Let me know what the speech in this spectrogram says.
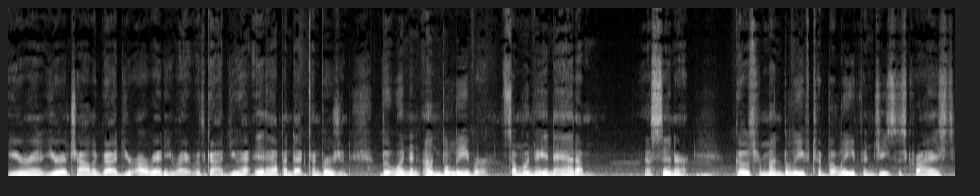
you're you're a child of God. You're already right with God. You ha- it happened at conversion. But when an unbeliever, someone in Adam, a sinner, goes from unbelief to belief in Jesus Christ,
